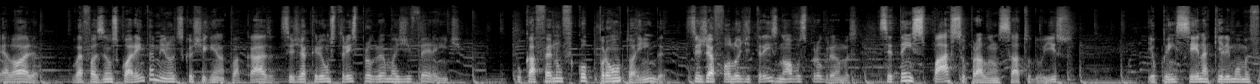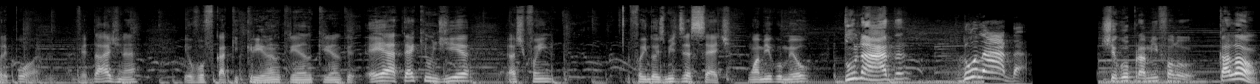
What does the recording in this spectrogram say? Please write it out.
Ela, olha, vai fazer uns 40 minutos que eu cheguei na tua casa, você já criou uns três programas diferentes. O café não ficou pronto ainda. Você já falou de três novos programas. Você tem espaço para lançar tudo isso? Eu pensei naquele momento, falei, pô, é verdade, né? Eu vou ficar aqui criando, criando, criando. criando. É até que um dia, acho que foi em, foi em 2017, um amigo meu, do nada, Do nada! chegou pra mim e falou: Calão,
